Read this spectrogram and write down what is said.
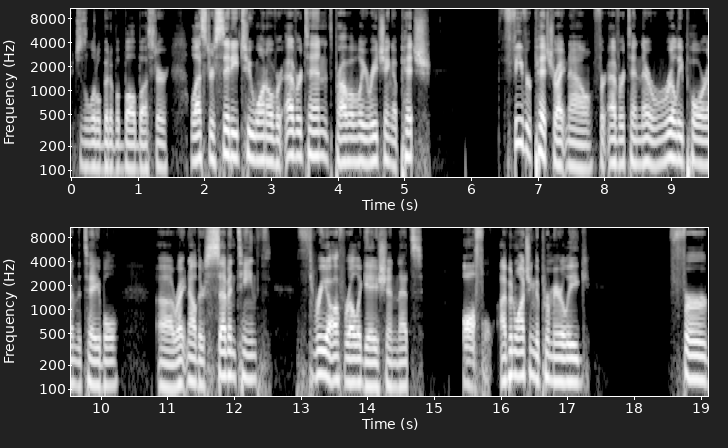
Which is a little bit of a ball buster. Leicester City 2 1 over Everton. It's probably reaching a pitch, fever pitch right now for Everton. They're really poor in the table. Uh, right now, they're 17th, three off relegation. That's awful. I've been watching the Premier League for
